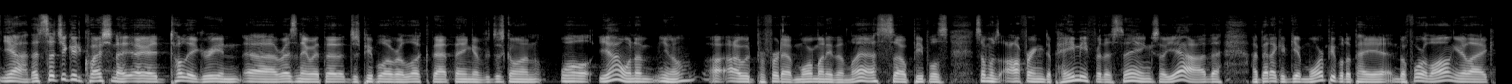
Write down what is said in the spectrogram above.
Yeah, that's such a good question. I, I totally agree and uh, resonate with that. Just people overlook that thing of just going, well, yeah, when I'm, you know, I, I, would prefer to have more money than less. So people's, someone's offering to pay me for this thing. So yeah, the, I bet I could get more people to pay it. And before long, you're like,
